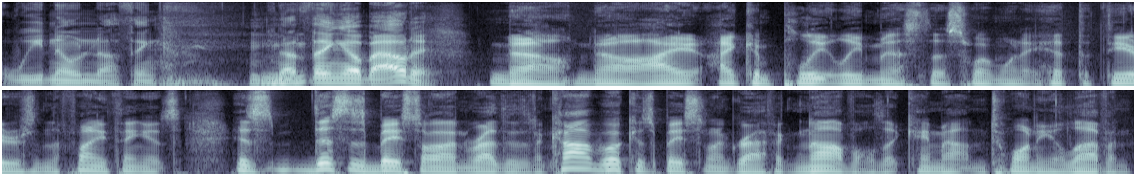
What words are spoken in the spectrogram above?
we know nothing, nothing about it. No, no, I, I completely missed this one when it hit the theaters. And the funny thing is, is this is based on rather than a comic book, it's based on a graphic novel that came out in 2011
